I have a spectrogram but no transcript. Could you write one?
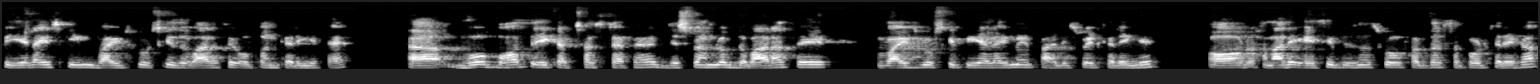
PLI scheme white goods की दोबारा से ओपन करी है। वो बहुत एक अच्छा स्टेप है जिसमें हम लोग दोबारा से वाइट फ्रूट्स की पीएलआई में पार्टिसिपेट करेंगे और हमारे एसी बिज़नेस को फर्दर सपोर्ट करेगा।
